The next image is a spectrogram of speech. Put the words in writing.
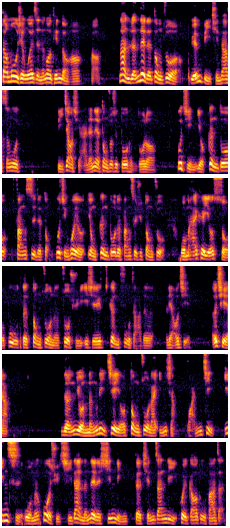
到目前为止能够听懂哦，好。那人类的动作远比其他生物比较起来，人类的动作是多很多喽。不仅有更多方式的动，不仅会有用更多的方式去动作，我们还可以有手部的动作呢，做取一些更复杂的了解。而且啊，人有能力借由动作来影响环境，因此我们或许期待人类的心灵的前瞻力会高度发展。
